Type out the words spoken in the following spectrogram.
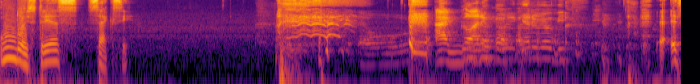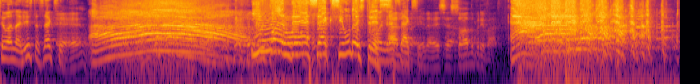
Um, dois, três, sexy. Agora eu quero ver o vídeo. É, Esse é o analista sexy? É. Ah! E o André sexy, um, dois, três. O André- Ah, não, sexy. não, Esse é só do privado.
